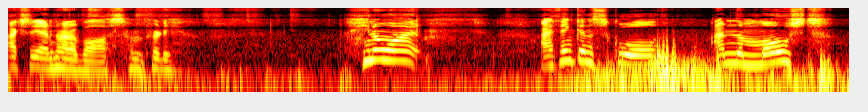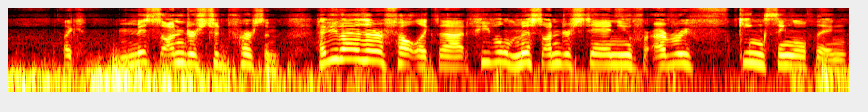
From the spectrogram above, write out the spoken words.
Actually, I'm not a boss. I'm pretty. You know what? I think in school I'm the most like misunderstood person. Have you guys ever felt like that? People misunderstand you for every fucking single thing.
